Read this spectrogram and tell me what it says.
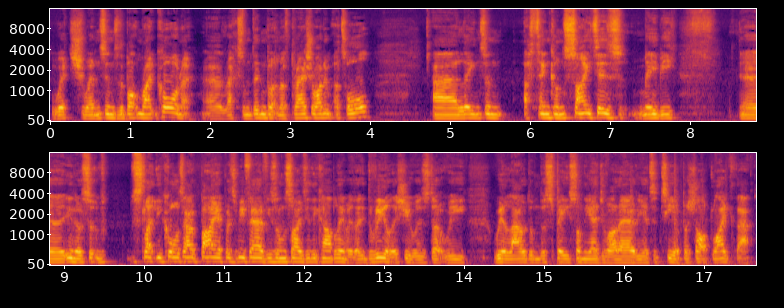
which went into the bottom right corner. Uh, Wrexham didn't put enough pressure on him at all. Uh, Lainton, I think, on sight is maybe, uh, you know, sort of slightly caught out by it, but to be fair, if he's unsighted, he can't blame it. The real issue is that we, we allowed him the space on the edge of our area to tee up a shot like that.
